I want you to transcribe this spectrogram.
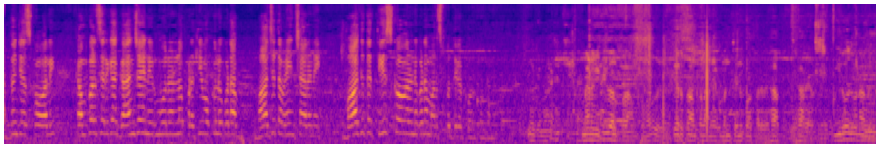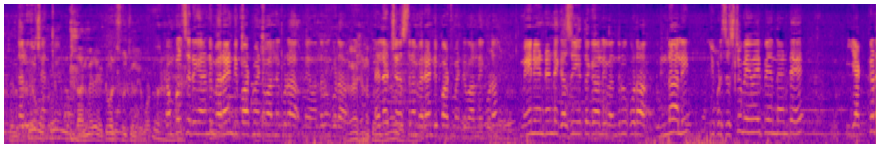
అర్థం చేసుకోవాలి. కంపల్సరిగా గాంజాయి నిర్మూలనలో ప్రతి ఒక్కరు కూడా బాధ్యత వహించాలని బాధ్యత తీసుకోవాలని కూడా మనస్ఫూర్తిగా కోరుకుంటున్నాం. మేడం. ఇటీవల ప్రాంతంలో తీర ప్రాంతంలో అనేక మంది చనిపోతారు. విహార విహారయాత్రలు ఈ రోజు దాని మీద ఎటువంటి సూచనలు ఇవ్వబోతున్నారు కంపల్సరీగా అండి మెరైన్ డిపార్ట్మెంట్ వాళ్ళని కూడా మేమందరం కూడా అలర్ట్ చేస్తున్నాం మెరైన్ డిపార్ట్మెంట్ వాళ్ళని కూడా. మెయిన్ ఏంటంటే గజ ఈతగాళ్ళు ఇవందరూ కూడా ఉండాలి. ఇప్పుడు సిస్టమ్ ఏమైపోయిందంటే ఎక్కడ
